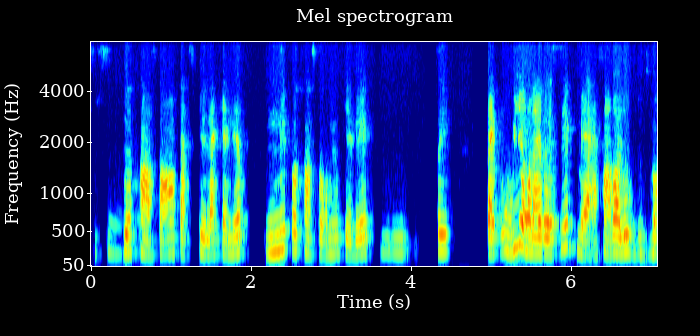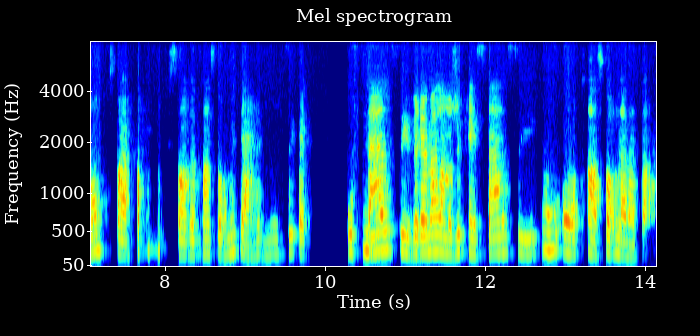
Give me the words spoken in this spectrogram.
souci de transport, parce que la canette n'est pas transformée au Québec. Fait oui, on la recycle, mais elle s'en va à l'autre bout du monde pour se faire fondre, pour se faire retransformer, puis elle revient. Fait au final, c'est vraiment l'enjeu principal, c'est où on transforme la matière.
